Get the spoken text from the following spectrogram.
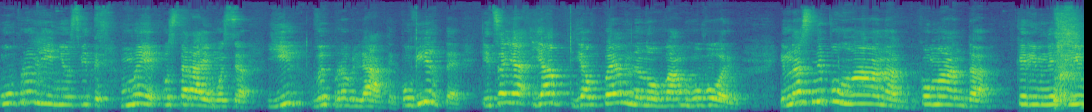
у управлінні освіти. Ми постараємося їх виправляти. Повірте, і це я, я, я впевнено вам говорю. І в нас непогана команда керівників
